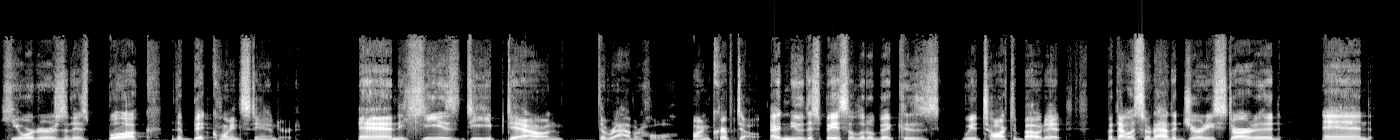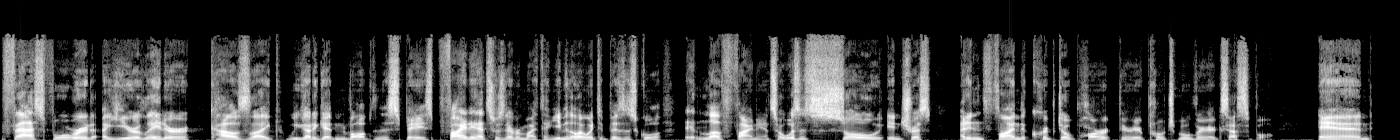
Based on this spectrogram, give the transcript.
he orders this book, The Bitcoin Standard. And he's deep down the rabbit hole on crypto. I knew the space a little bit because we had talked about it, but that was sort of how the journey started. And fast forward a year later, Kyle's like, we got to get involved in this space. Finance was never my thing. Even though I went to business school, I didn't love finance. So I wasn't so interested. I didn't find the crypto part very approachable, very accessible. And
